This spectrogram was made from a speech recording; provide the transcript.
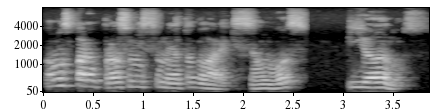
Vamos para o próximo instrumento agora, que são os pianos.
